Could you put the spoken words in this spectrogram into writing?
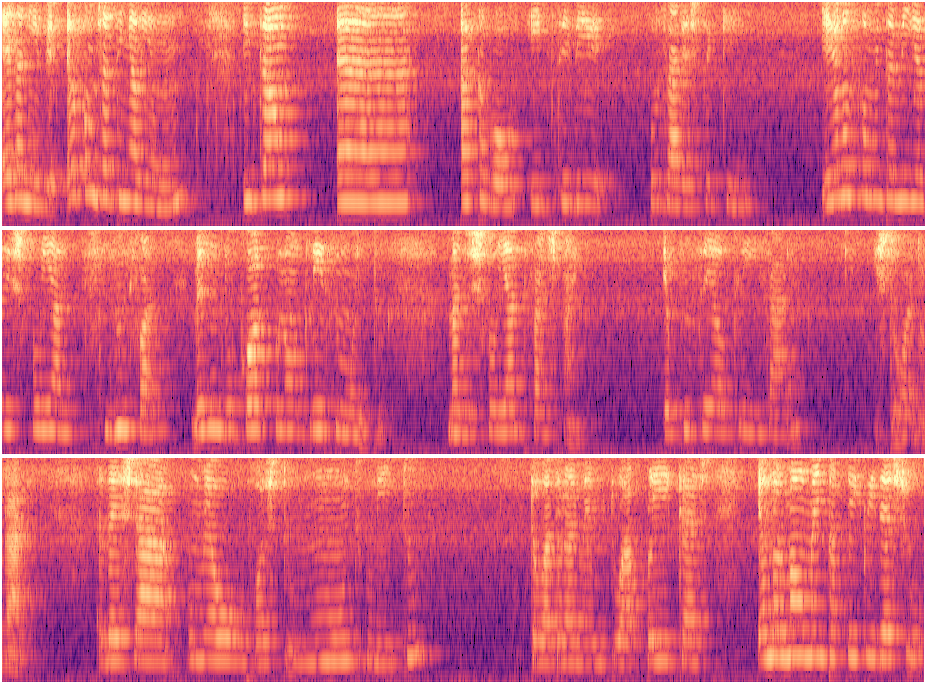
É da Nivea. Eu como já tinha ali um, então uh, acabou e decidi usar este aqui. Eu não sou muito amiga de esfoliantes, não sei. Mesmo do corpo não utilizo muito. Mas o esfoliante faz bem. Eu comecei a utilizar e estou a adorar. Deixa o meu rosto muito bonito. Estou a adorar mesmo. Tu aplicas eu normalmente aplico e deixo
